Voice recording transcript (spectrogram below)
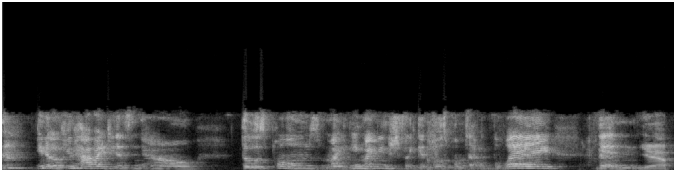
you know, if you have ideas now, those poems might you might need to just like get those poems out of the way, then yeah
